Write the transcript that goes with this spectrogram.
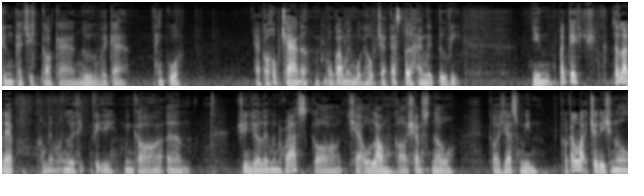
trứng cá trích, có cá ngừ với cả thanh cua. À, có hộp trà nữa. Hôm qua mới mua cái hộp trà tester 24 vị. Nhìn package rất là đẹp. Không biết mọi người thích vị gì. Mình có um, ginger lemongrass, có trà ô long, có sham snow, có jasmine, có các loại traditional,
